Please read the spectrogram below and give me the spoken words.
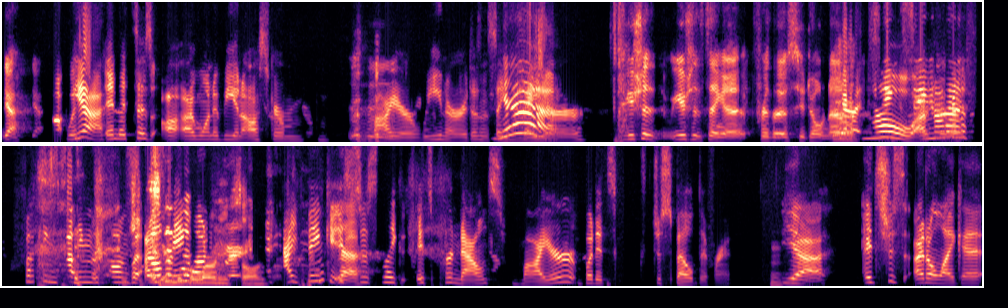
Yeah. with, yeah. and it says uh, I want to be an Oscar M- Mhm. Meyer Wiener. It doesn't say Yeah. Mayer. You should you should sing it for those who don't know. Yeah. No, sing I'm not gonna fucking sing the song, but I'll I Sing the sing think one baloney part. song. I think it's Yeah. just like it's pronounced Meyer, but it's just spelled different. Mhm. Yeah. It's just I don't like it.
